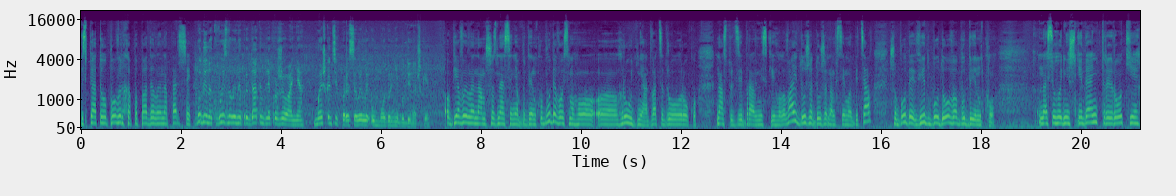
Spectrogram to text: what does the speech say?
із п'ятого поверха попадали на перший. Будинок визнали непридатним для проживання. Мешканців переселили у модульні будиночки. Об'явили нам, що знесення будинку буде 8 е, грудня 22 року. Нас тут зібрав міський голова і дуже-дуже нам всім обіцяв, що буде відбудова будинку. На сьогоднішній день, три роки,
